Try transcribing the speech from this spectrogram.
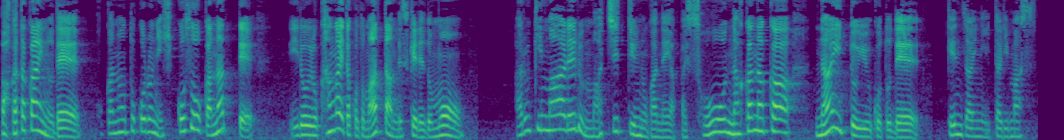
バカ高いので他のところに引っ越そうかなっていろいろ考えたこともあったんですけれども歩き回れる街っていうのがね、やっぱりそうなかなかないということで、現在に至ります。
